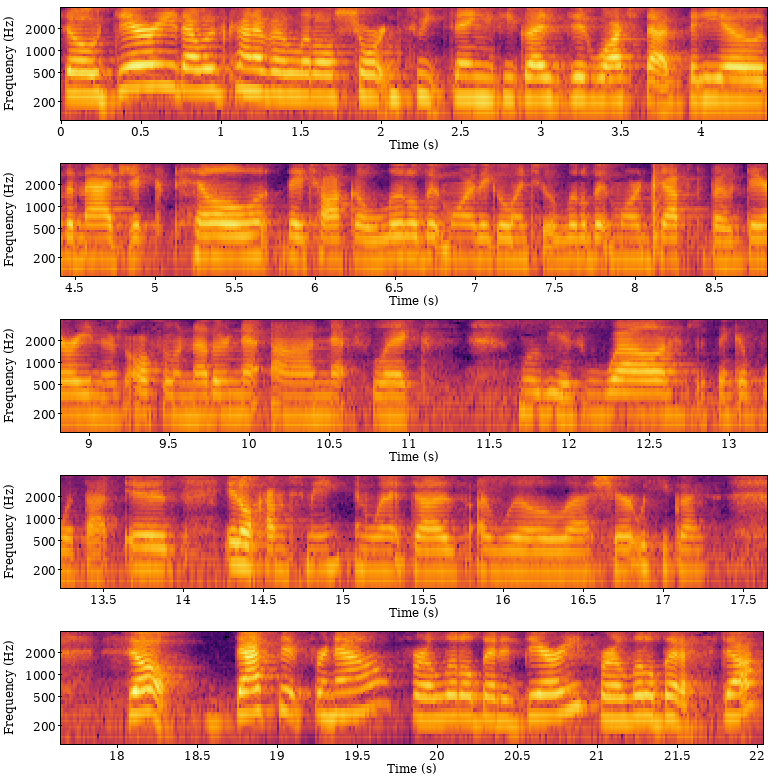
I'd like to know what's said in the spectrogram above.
so dairy, that was kind of a little short and sweet thing. If you guys did watch that video, The Magic Pill, they talk a little bit more, they go into a little bit more depth about dairy, and there's also another net, uh, Netflix movie as well, I have to think of what that is. It'll come to me, and when it does, I will uh, share it with you guys. So, that's it for now, for a little bit of dairy, for a little bit of stuff.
